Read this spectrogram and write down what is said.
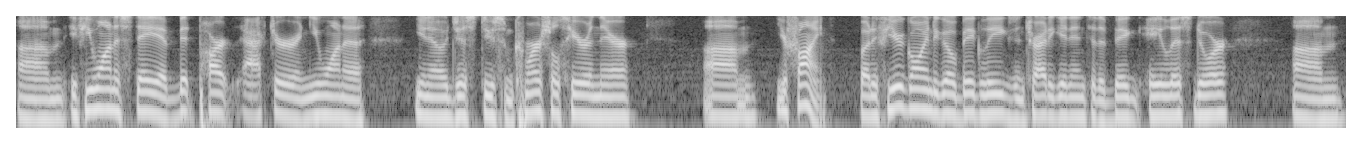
Um, if you want to stay a bit part actor and you want to, you know, just do some commercials here and there, um, you're fine. But if you're going to go big leagues and try to get into the big A list door, um,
